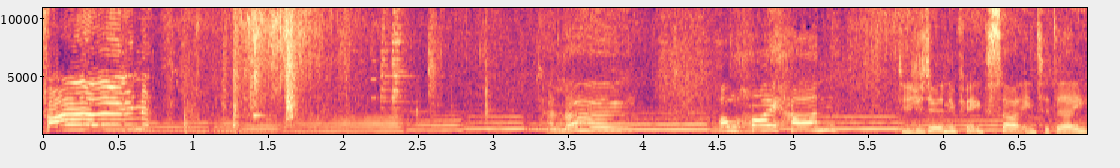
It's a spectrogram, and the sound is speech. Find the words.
Phone! Hello? Oh, hi, hun. Did you do anything exciting today?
